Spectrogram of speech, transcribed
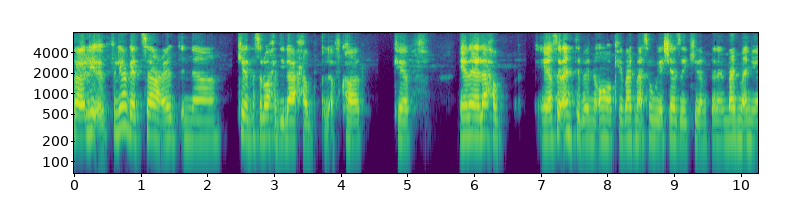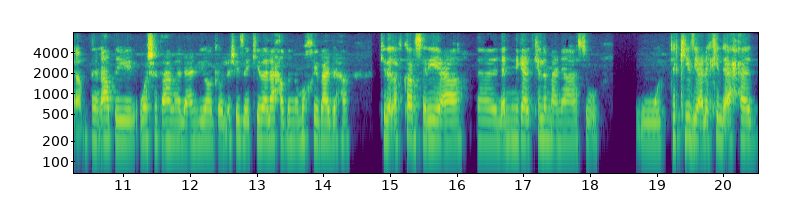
فالي- فاليوغا تساعد إنه كذا بس الواحد يلاحظ الأفكار كيف. يعني أنا ألاحظ يعني أصير أنتبه إنه أوكي بعد ما أسوي أشياء زي كذا مثلا بعد ما إني مثلا أعطي ورشة عمل عن اليوغا ولا شيء زي كذا ألاحظ إنه مخي بعدها كذا الأفكار سريعة آه، لأني قاعد أتكلم مع ناس و... وتركيزي على كل أحد.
